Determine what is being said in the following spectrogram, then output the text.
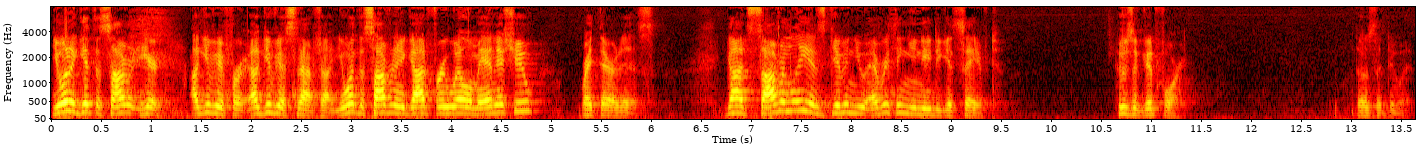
You want to get the sovereignty here? I'll give you a, I'll give you a snapshot. You want the sovereignty of God, free will, of man issue? Right there it is. God sovereignly has given you everything you need to get saved. Who's it good for? Those that do it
